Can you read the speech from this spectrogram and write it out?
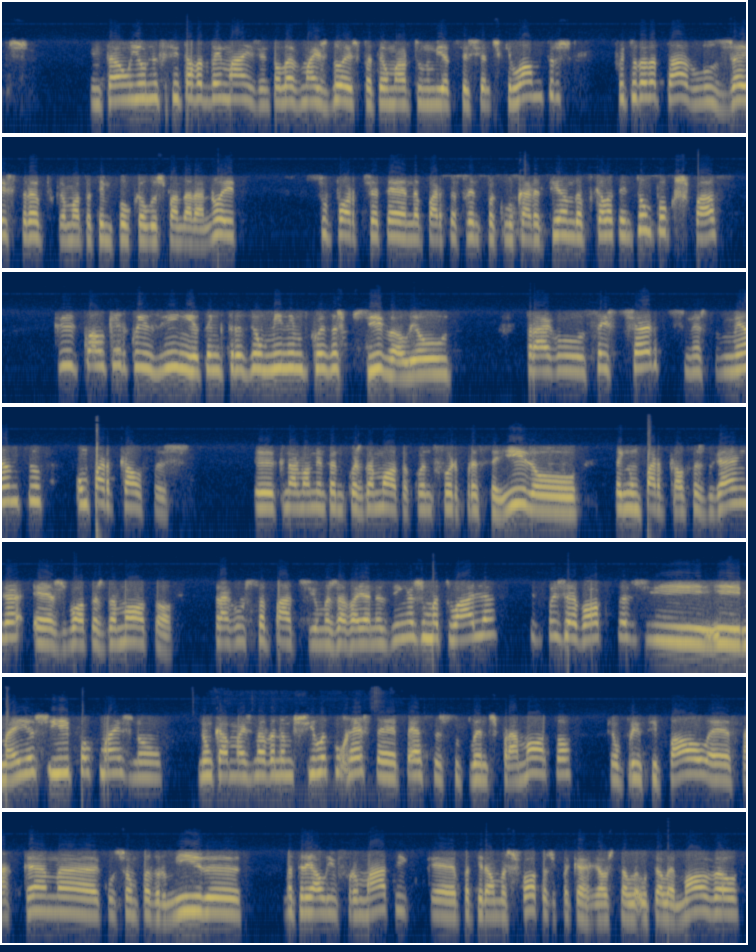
então eu necessitava de bem mais, então levo mais dois para ter uma autonomia de 600 km, foi tudo adaptado, luzes extra, porque a moto tem pouca luz para andar à noite, suportes até na parte da frente para colocar a tenda, porque ela tem tão pouco espaço que qualquer coisinha eu tenho que trazer o mínimo de coisas possível. Eu trago seis t-shirts neste momento, um par de calças eh, que normalmente ando com as da moto quando for para sair ou tenho um par de calças de ganga, é as botas da moto, trago uns sapatos e umas havaianazinhas, uma toalha e depois é boxers e, e, meias e pouco mais, não, não cabe mais nada na mochila, que o resto é peças suplentes para a moto, que é o principal, é saco-cama, colchão para dormir, material informático, que é para tirar umas fotos, para carregar tele, o telemóvel.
